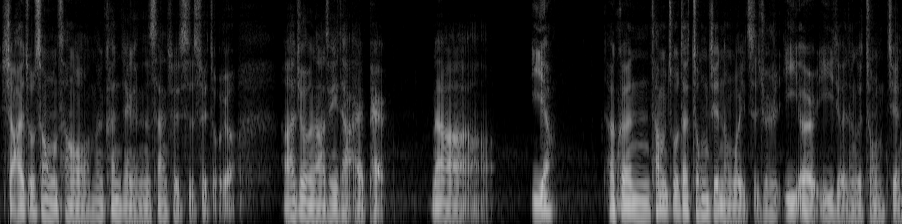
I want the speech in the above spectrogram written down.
小孩坐商务舱哦，那看起来可能三岁四岁左右，然后就拿着一台 iPad，那一样，他跟他们坐在中间的位置，就是一二一的那个中间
